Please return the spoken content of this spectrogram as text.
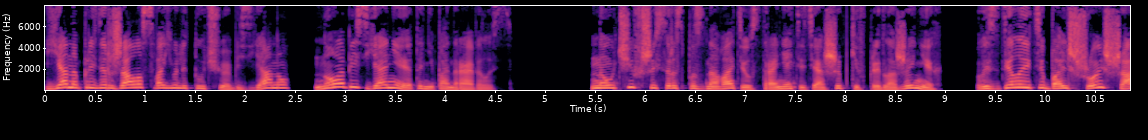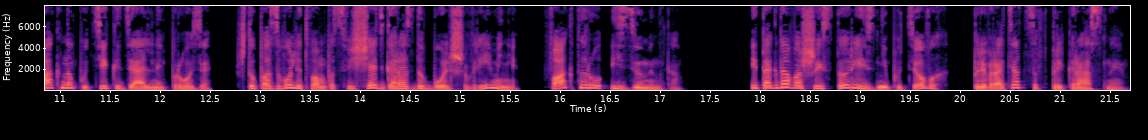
Яна придержала свою летучую обезьяну, но обезьяне это не понравилось. Научившись распознавать и устранять эти ошибки в предложениях, вы сделаете большой шаг на пути к идеальной прозе, что позволит вам посвящать гораздо больше времени фактору изюминка. И тогда ваши истории из непутевых превратятся в прекрасные.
